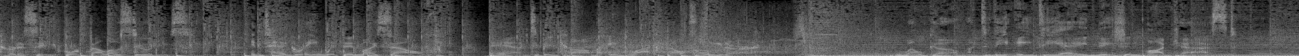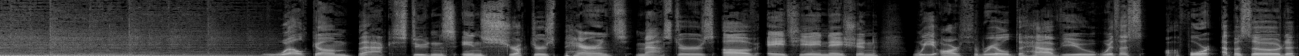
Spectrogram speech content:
courtesy for fellow students, integrity within myself, and to become a black belt leader. Welcome to the ATA Nation Podcast. Welcome back, students, instructors, parents, masters of ATA Nation. We are thrilled to have you with us for episode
